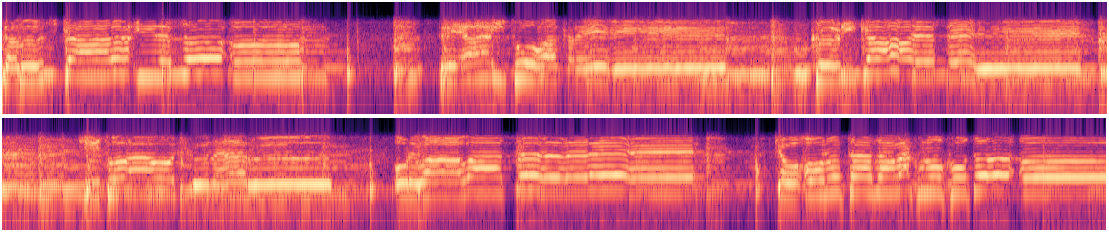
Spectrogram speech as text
掴む力入れそう出会いと別れ繰り返せ人は大きくなる。俺は忘れれ今日のただはこのこと。を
